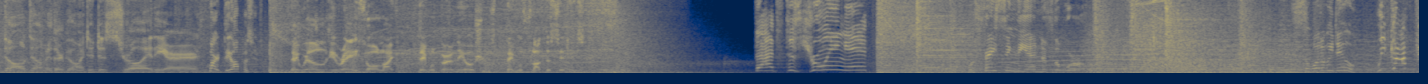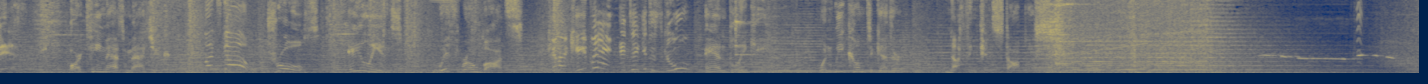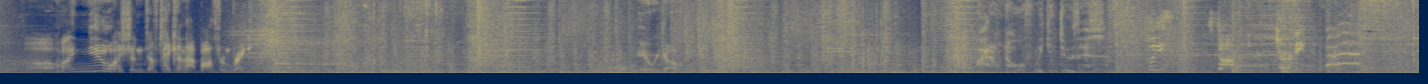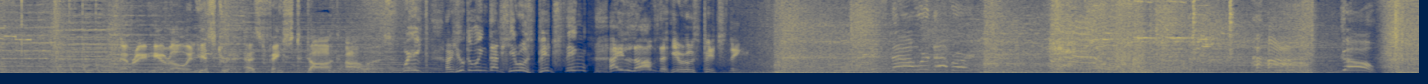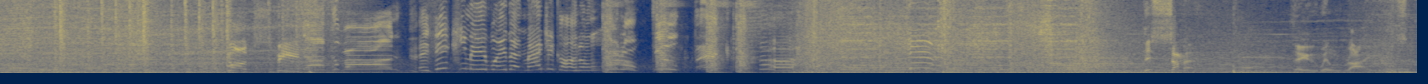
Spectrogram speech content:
Don't tell me they're going to destroy the Earth. Quite the opposite. They will erase all life. They will burn the oceans. They will flood the cities. That's destroying it! We're facing the end of the world. So what do we do? We got this! Our team has magic. Let's go! Trolls, aliens, with robots, Can I keep it and take it to school? and Blinky. When we come together, nothing can stop us. Oh, I knew I shouldn't have taken that bathroom break. Here we go. Hero in history has faced dark hours. Wait, are you doing that hero's pitch thing? I love the hero's pitch thing. It's now or never! Go! Godspeed! Oh, come on! I think he may have laid that magic on a little summer, they will rise.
